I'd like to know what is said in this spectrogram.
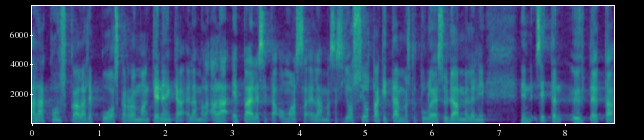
Älä koskaan lähde puoskaroimaan kenenkään elämällä. Älä epäile sitä omassa elämässäsi. Jos jotakin tämmöistä tulee sydämelle, niin, niin sitten yhteyttä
